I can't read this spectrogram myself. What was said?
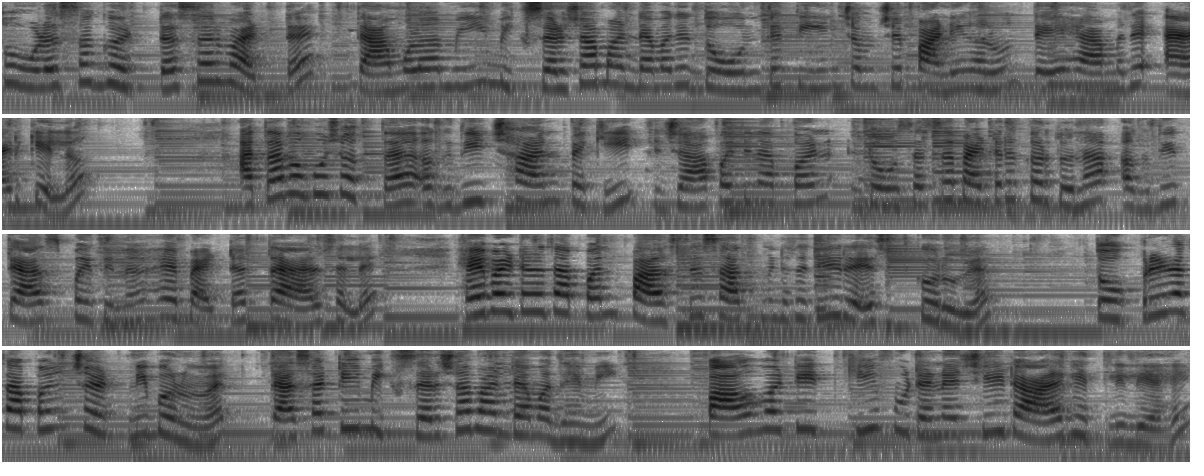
थोडंसं घट्टसर वाटतंय. त्यामुळं मी मिक्सरच्या भांड्यामध्ये दोन ते तीन चमचे पाणी घालून ते ह्यामध्ये ऍड केलं. आता बघू शकता अगदी छानपैकी ज्या पद्धतीने आपण डोसाचं बॅटर करतो ना अगदी त्याच पद्धतीनं हे बॅटर तयार झाले हे बॅटर आता आपण पाच ते सात मिनिटासाठी रेस्ट करूयात. तोपर्यंत आता आपण चटणी बनवूयात. त्यासाठी मिक्सरच्या भांड्यामध्ये मी पाव वाटी इतकी फुटाण्याची डाळ घेतलेली आहे.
